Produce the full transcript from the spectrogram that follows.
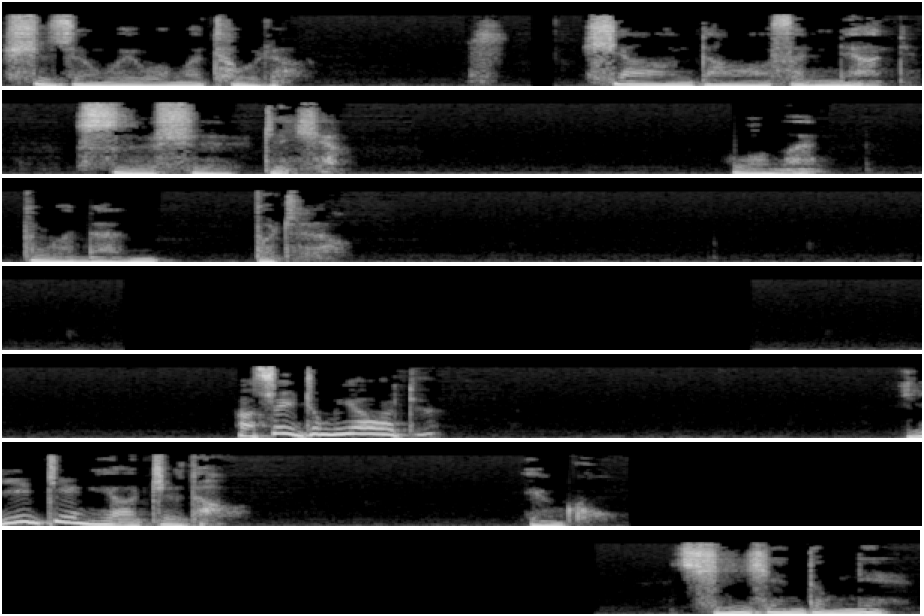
世尊为我们透着相当分量的事实真相，我们不能不知道。啊，最重要的，一定要知道因果，起心动念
